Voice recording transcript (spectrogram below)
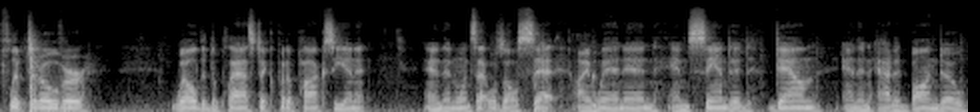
flipped it over, welded the plastic, put epoxy in it, and then once that was all set, I went in and sanded down and then added Bondo,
